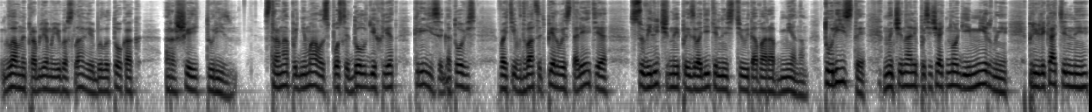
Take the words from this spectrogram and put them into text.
главной проблемой Югославии было то, как расширить туризм. Страна поднималась после долгих лет кризиса, готовясь войти в 21 столетие с увеличенной производительностью и товарообменом. Туристы начинали посещать многие мирные, привлекательные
